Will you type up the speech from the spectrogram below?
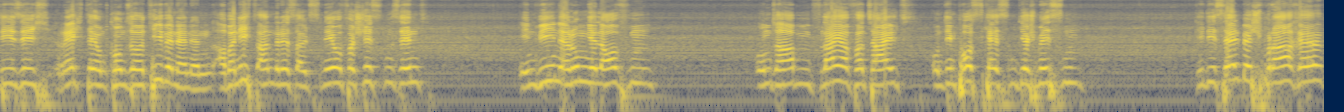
die sich Rechte und Konservative nennen, aber nichts anderes als Neofaschisten sind, in Wien herumgelaufen und haben Flyer verteilt und in Postkästen geschmissen, die dieselbe Sprache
